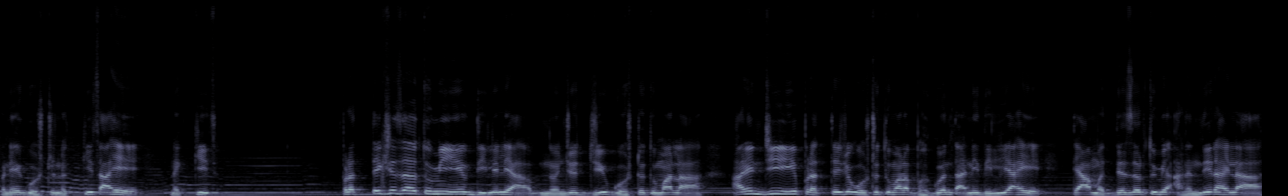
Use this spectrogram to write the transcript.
पण एक गोष्ट नक्कीच आहे. नक्कीच प्रत्यक्ष जर तुम्ही दिलेल्या म्हणजे जी गोष्ट तुम्हाला आणि जी प्रत्यक्ष गोष्ट तुम्हाला भगवंतांनी दिली आहे त्यामध्ये जर तुम्ही आनंदी राहिला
